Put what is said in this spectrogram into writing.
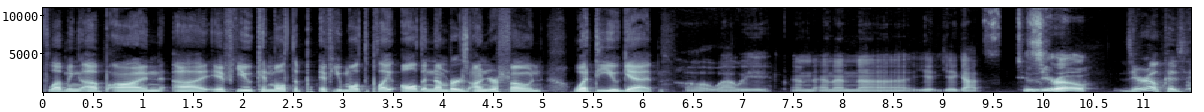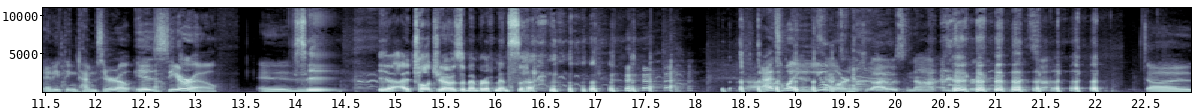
flubbing up on uh, if you can multiply if you multiply all the numbers on your phone, what do you get? Oh wowie! And and then uh, you you got two. Zero. Zero, because anything times zero is zero. Is See, yeah, I told you I was a member of Mensa. that's why you I are told you I was not a member of Mensa. uh,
